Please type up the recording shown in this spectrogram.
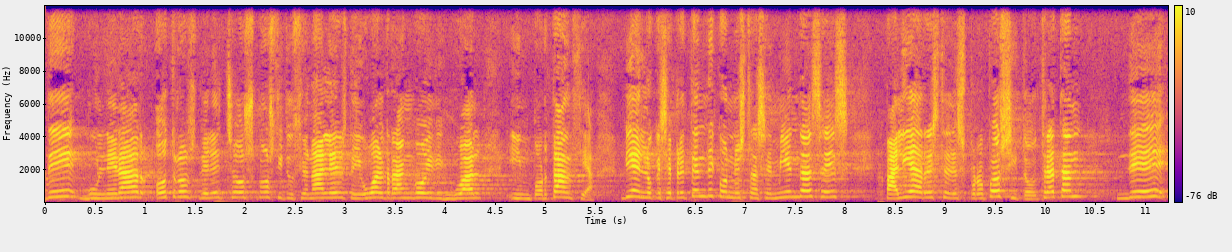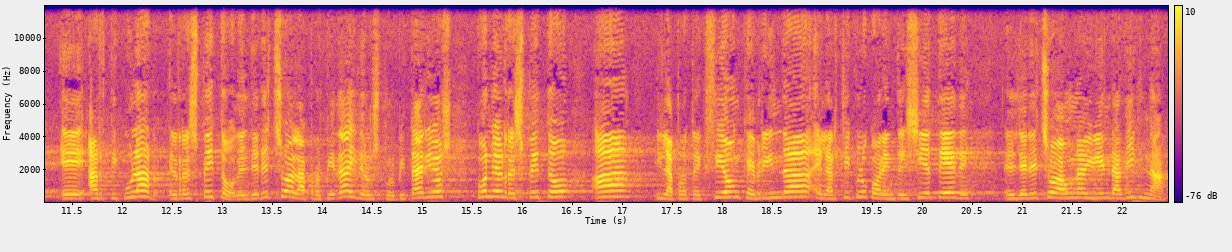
de vulnerar otros derechos constitucionales de igual rango y de igual importancia. Bien, lo que se pretende con nuestras enmiendas es paliar este despropósito. Tratan de eh, articular el respeto del derecho a la propiedad y de los propietarios con el respeto a y la protección que brinda el artículo 47 del derecho a una vivienda digna,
